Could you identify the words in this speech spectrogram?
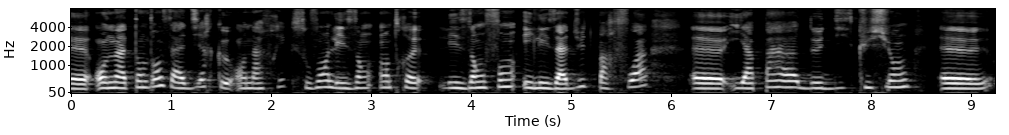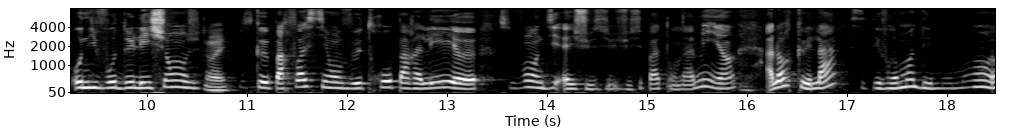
euh, on a tendance à dire qu'en Afrique, souvent, les entre les enfants et les adultes, parfois, euh, il n'y a pas de discussion euh, au niveau de l'échange. Puisque parfois, si on veut trop parler, souvent on dit eh, Je ne suis pas ton ami. Hein. Alors que là, c'était vraiment des moments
